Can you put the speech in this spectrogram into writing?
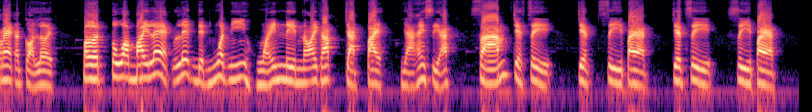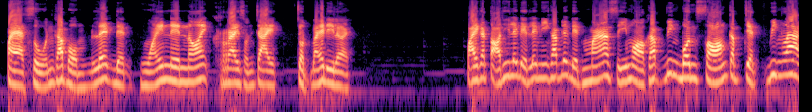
แรกกันก่อนเลย เปิดตัวใบแรกเลขเด็ดงวดนี้หวยเนนน้อยครับจัดไป อย่าให้เสีย 3 7 4 7 4 8 7 4 4 8 8 0 ครับผม เลขเด็ดหวยเนนน้อย ใครสนใจจดไว้ให้ดีเลย ไปกันต่อที่เลขเด็ดเลขนี้ครับ เลขเด็ดม้าสีหมอกครับ วิ่งบน 2 กับ 7 วิ่งล่าง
